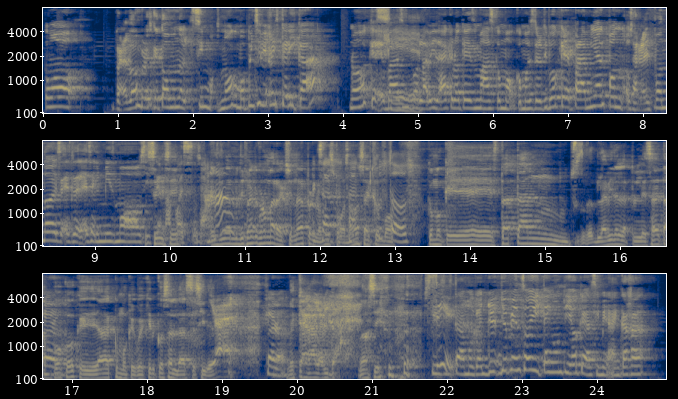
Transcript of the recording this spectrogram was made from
Como, perdón, pero es que todo el mundo le decimos, ¿no? Como pinche vieja histérica, ¿no? Que Sí. va así por la vida. Creo que es más como, como estereotipo que para mí al fondo, o sea, en el fondo es, es, es el mismo Sí, sistema, sí. pues. O sea, es una diferente forma de reaccionar, pero Exacto, lo mismo, ¿no? O sea, como, como que está tan. La vida le, le sabe tan Claro. poco que ya como que cualquier cosa le hace así de. "Ah, claro. Me caga la vida. ¿No? Así. Sí, sí, está muy yo, yo pienso y tengo un tío que así, mira, encaja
